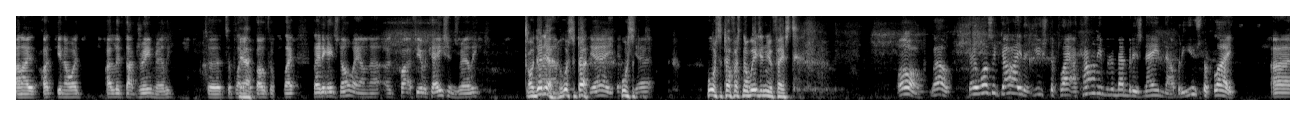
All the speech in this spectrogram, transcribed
and I, I, you know, I, I lived that dream really to, to play Yeah. for both. Play, played against Norway on, uh, on quite a few occasions, really. Oh, did you? Um, who was the tou- Yeah, yeah, Who's- yeah. who was the toughest Norwegian you faced? Oh well, there was a guy that used to play. I can't even remember his name now, but he used to play. Uh,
